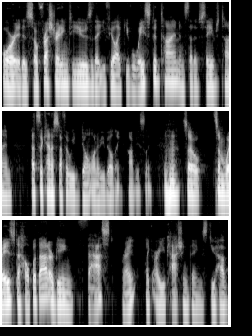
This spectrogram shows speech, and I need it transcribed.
or it is so frustrating to use that you feel like you've wasted time instead of saved time. That's the kind of stuff that we don't want to be building, obviously. Mm-hmm. So some ways to help with that are being fast, right? Like, are you caching things? Do you have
